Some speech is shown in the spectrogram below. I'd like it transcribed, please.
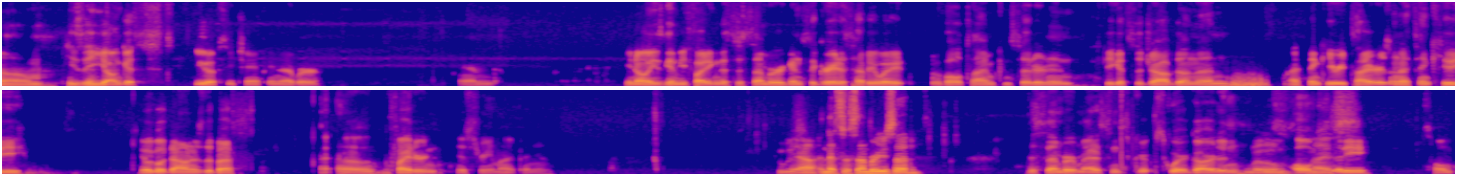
Um, he's the youngest UFC champion ever, and you know he's going to be fighting this December against the greatest heavyweight of all time considered. And if he gets the job done, then I think he retires, and I think he he'll go down as the best uh, fighter in history, in my opinion. Yeah, and that's December. You said. December, Madison Square Garden, Boom. home Nice. city, it's home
